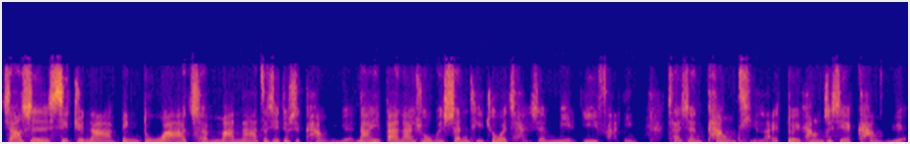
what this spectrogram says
像是细菌啊、病毒啊、尘螨啊，这些就是抗原。那一般来说，我们身体就会产生免疫反应，产生抗体来对抗这些抗原。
